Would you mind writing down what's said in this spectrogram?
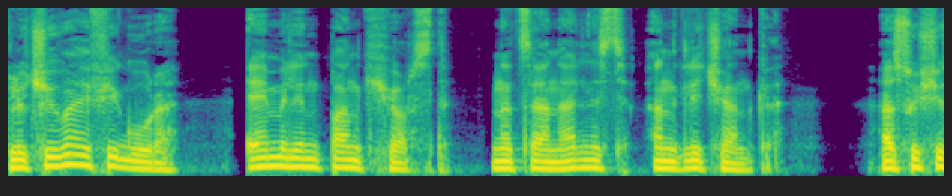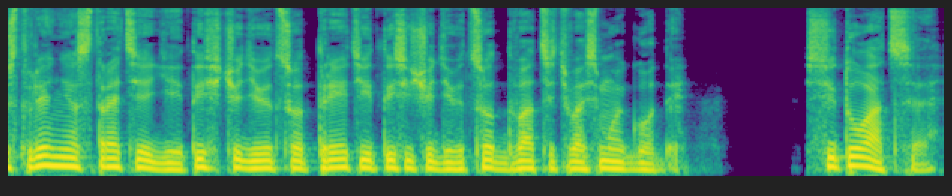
Ключевая фигура – Эмилин Панкхёрст, национальность – англичанка. Осуществление стратегии 1903-1928 годы. Ситуация.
